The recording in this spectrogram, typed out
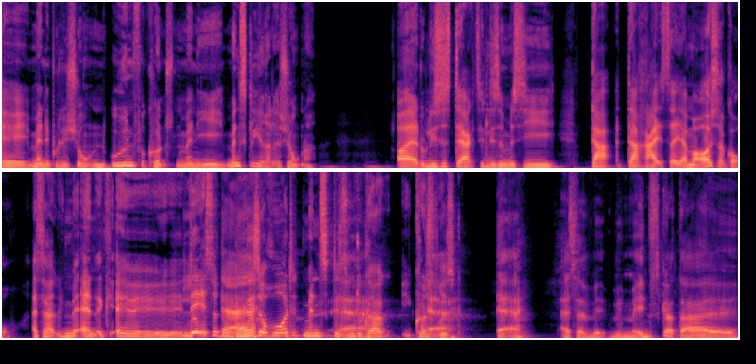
øh, manipulationen uden for kunsten, men i menneskelige relationer? Og er du lige så stærk til ligesom at sige, der, der rejser jeg mig også og går? Altså, an, øh, læser du ja. Ja. lige så hurtigt menneskeligt, ja. som du gør i kunstnerisk? Ja, altså ved, ved mennesker, der, øh,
